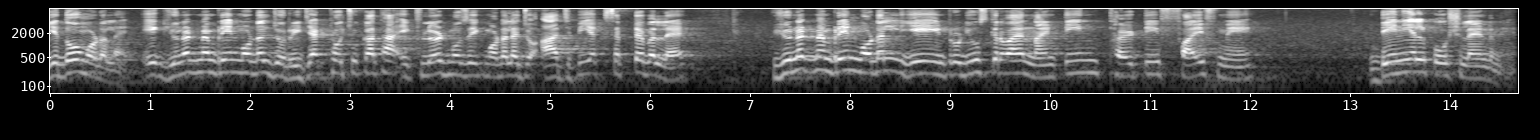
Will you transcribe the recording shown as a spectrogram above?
ये दो मॉडल हैं। एक यूनिट मेम्ब्रेन मॉडल जो रिजेक्ट हो चुका था, एक फ्लूड मोजिक मॉडल है, जो आज भी एक्सेप्टेबल है। यूनिट मेम्ब्रेन मॉडल ये इंट्रोड्यूस करवाया 1935 में डेनियल कोशलैंड ने।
